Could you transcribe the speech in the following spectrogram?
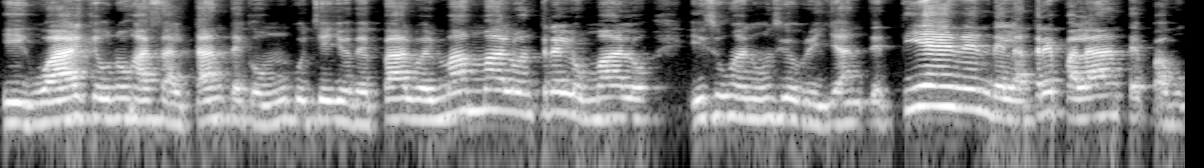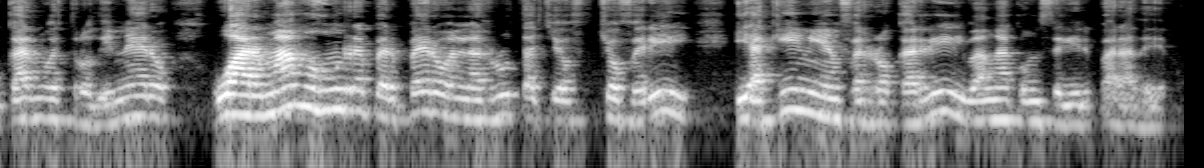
igual que unos asaltantes con un cuchillo de palo, el más malo entre los malos hizo un anuncio brillante. Tienen de la trepa adelante para buscar nuestro dinero o armamos un reperpero en la ruta choferil y aquí ni en ferrocarril van a conseguir paradero.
